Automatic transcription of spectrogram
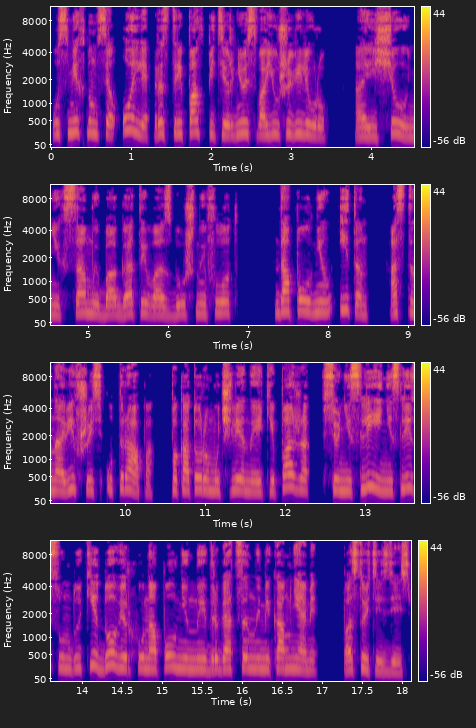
Усмехнулся Олли, растрепав пятерней свою шевелюру. А еще у них самый богатый воздушный флот. Дополнил Итан, остановившись у трапа, по которому члены экипажа все несли и несли сундуки, доверху наполненные драгоценными камнями. Постойте здесь.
